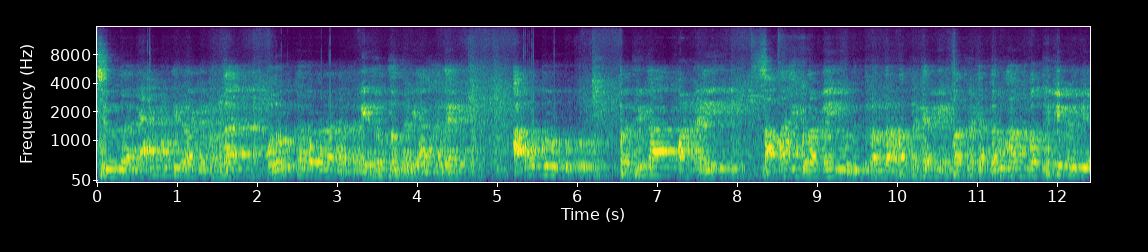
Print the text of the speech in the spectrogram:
ಶ್ರೀಯುತ ನ್ಯಾಯಮೂರ್ತಿಗಳಾಗಿರುವಂತ ಮುದೋಳ್ಕರ್ ಅವರ ನೇತೃತ್ವದಲ್ಲಿ ಆಗುತ್ತೆ ಆ ಒಂದು ಪತ್ರಿಕಾ ಮಂಡಳಿ ಸಾಮಾಜಿಕವಾಗಿ ಉಳಿದಿರುವಂತಹ ಪತ್ರಕರಿಗೆ ಪತ್ರಕರ್ತರು ಹಾಗೂ ಪತ್ರಿಕೆಗಳಿಗೆ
